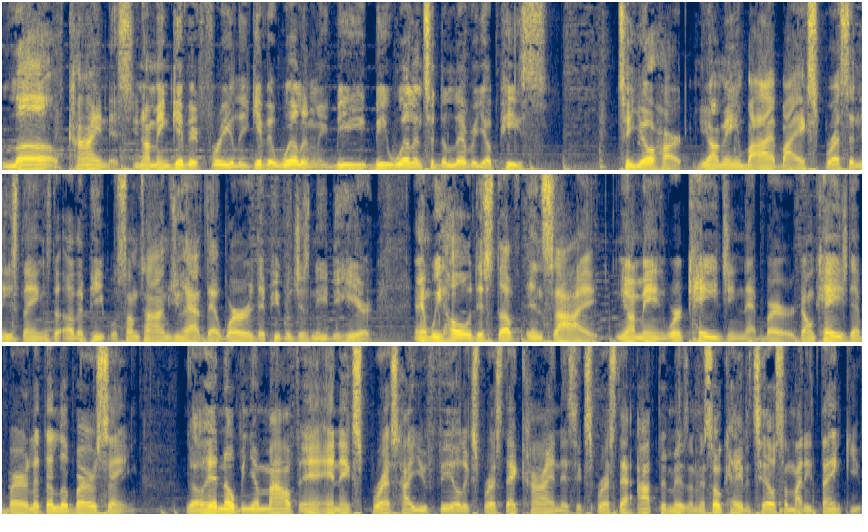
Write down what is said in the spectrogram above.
Love, kindness. You know I mean? Give it freely, give it willingly. Be be willing to deliver your peace to your heart. You know what I mean? By by expressing these things to other people. Sometimes you have that word that people just need to hear. And we hold this stuff inside. You know what I mean? We're caging that bird. Don't cage that bird. Let that little bird sing. Go ahead and open your mouth and, and, express how you feel. Express that kindness. Express that optimism. It's okay to tell somebody thank you.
